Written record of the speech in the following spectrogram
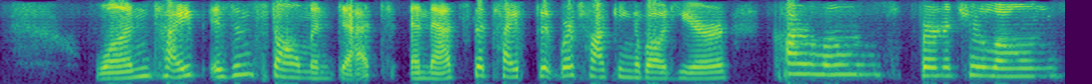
One type is installment debt, and that's the type that we're talking about here. Car loans, furniture loans,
